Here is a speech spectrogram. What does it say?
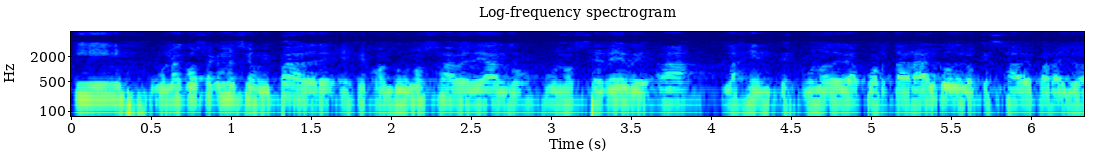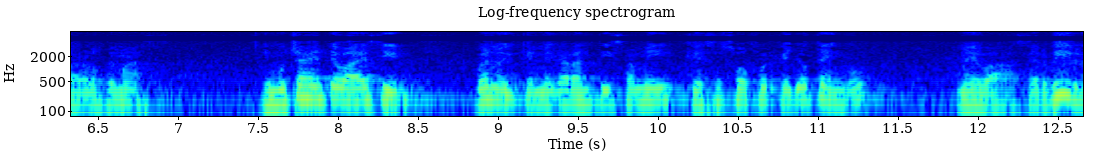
Y una cosa que mencionó mi padre es que cuando uno sabe de algo, uno se debe a la gente, uno debe aportar algo de lo que sabe para ayudar a los demás. Y mucha gente va a decir, bueno, ¿y qué me garantiza a mí que ese software que yo tengo me va a servir?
